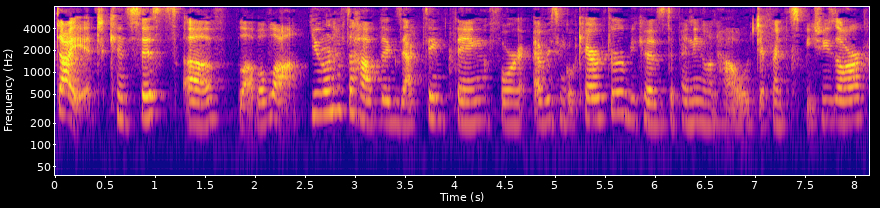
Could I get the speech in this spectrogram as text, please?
diet consists of blah blah blah. You don't have to have the exact same thing for every single character because depending on how different the species are,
